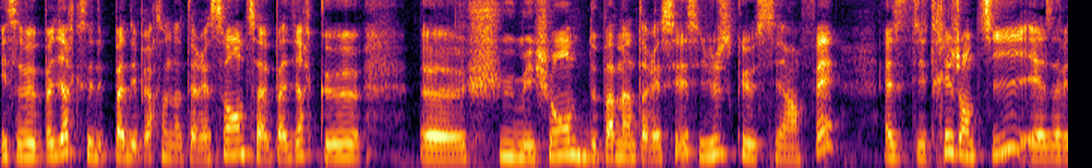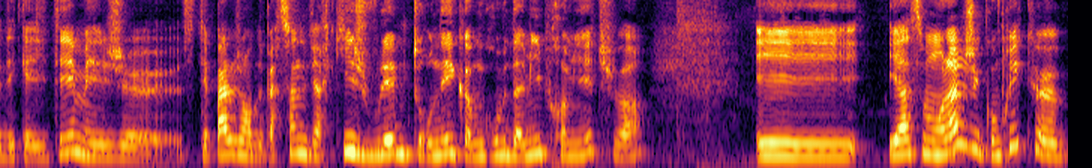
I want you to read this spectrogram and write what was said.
Et ça veut pas dire que c'est pas des personnes intéressantes, ça veut pas dire que euh, je suis méchante de pas m'intéresser, c'est juste que c'est un fait. Elles étaient très gentilles et elles avaient des qualités, mais je c'était pas le genre de personne vers qui je voulais me tourner comme groupe d'amis premier, tu vois. Et, à ce moment-là, j'ai compris que,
